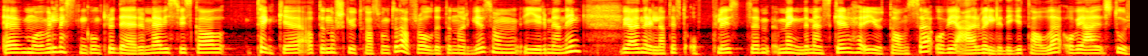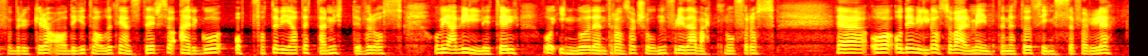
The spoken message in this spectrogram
Jeg må vel nesten konkludere med, hvis vi skal tenke at det norske utgangspunktet, da, for å holde det til Norge, som gir mening Vi har en relativt opplyst mengde mennesker, høy utdannelse, og vi er veldig digitale. Og vi er storforbrukere av digitale tjenester. Så ergo oppfatter vi at dette er nyttig for oss. Og vi er villige til å inngå den transaksjonen fordi det er verdt noe for oss. Eh, og, og det vil det også være med internett og Things, selvfølgelig.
